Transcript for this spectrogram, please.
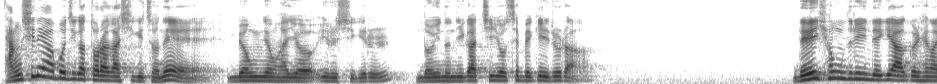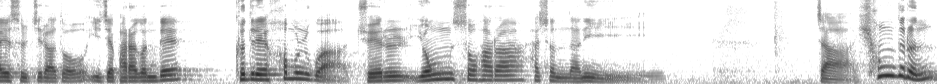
당신의 아버지가 돌아가시기 전에 명령하여 이르시기를 너희는 이같이 요셉에게 이르라. 내 형들이 내게 악을 행하였을지라도 이제 바라건대 그들의 허물과 죄를 용서하라 하셨나니. 자 형들은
